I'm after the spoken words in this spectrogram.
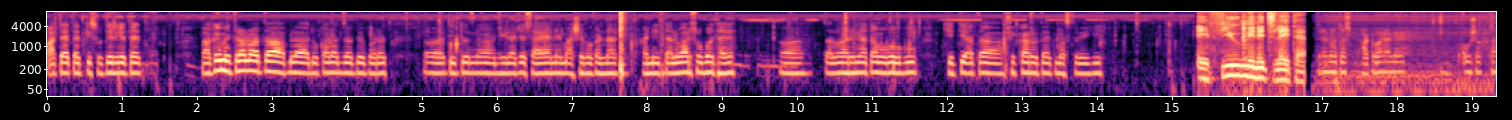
पाता येत आहेत की सुतीर घेत आहेत बाकी मित्रांनो आता आपल्या दुकानात जातोय परत. तिथून झिलाच्या साह्याने मासे पकडणार आणि तलवार सोबत आहे. तलवारीने आता बघू किती आता शिकार होत आहेत मस्तपैकी. A few minutes later. मित्रांनो आता स्पॉटवर आलोय. पाहू शकता.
